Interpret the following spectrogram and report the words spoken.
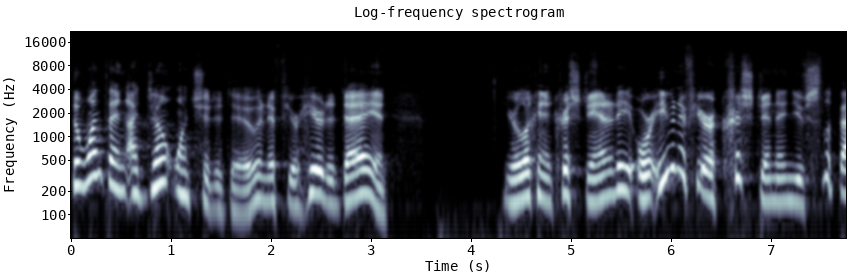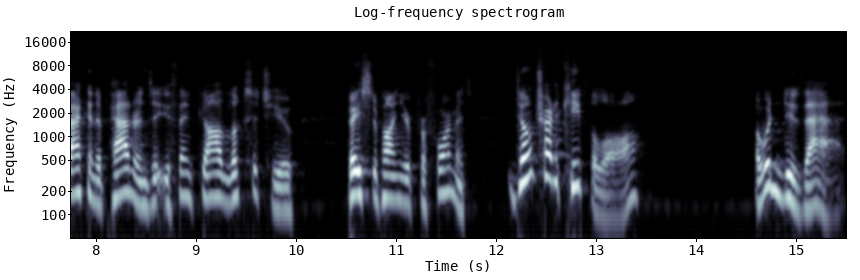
The one thing I don't want you to do, and if you're here today and you're looking at Christianity, or even if you're a Christian and you've slipped back into patterns that you think God looks at you based upon your performance, don't try to keep the law. I wouldn't do that.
